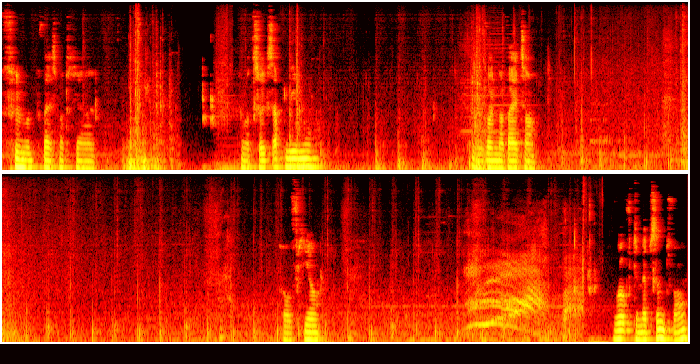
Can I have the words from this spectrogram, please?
Film und Beweismaterial. Können Zeugs ablegen. Und wir wollen mal weiter. Auf hier. Wo auf der Map sind wir?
